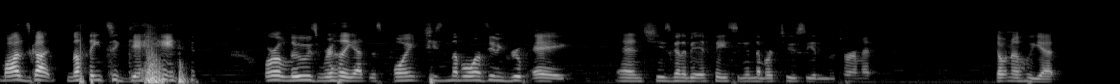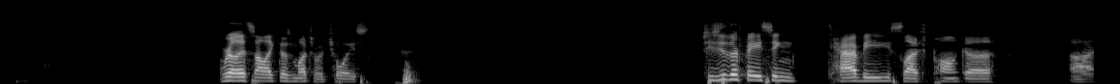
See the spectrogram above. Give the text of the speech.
Maud's got nothing to gain or lose really at this point. She's number one seed in Group A, and she's gonna be facing a number two seed in the tournament. Don't know who yet. Really, it's not like there's much of a choice. She's either facing Tavi slash Ponka, uh,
